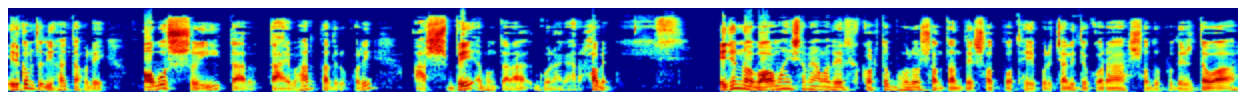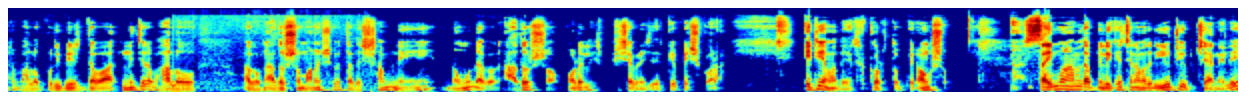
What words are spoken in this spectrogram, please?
এরকম যদি হয় তাহলে অবশ্যই তার দায়ভার তাদের উপরে আসবে এবং তারা গুণাগার হবেন। এই জন্য বাবা মা হিসাবে আমাদের কর্তব্য হলো সন্তানদের সৎপথে পরিচালিত করা, সদুপদেশ দেওয়া, ভালো পরিবেশ দেওয়া, নিজেরা ভালো এবং আদর্শ মানুষ হিসেবে তাদের সামনে নমুনা এবং আদর্শ মডেল হিসাবে নিজেদেরকে পেশ করা। এটি আমাদের কর্তব্যের অংশ। সাইমন আহমেদ, আপনি লিখেছেন আমাদের ইউটিউব চ্যানেলে,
